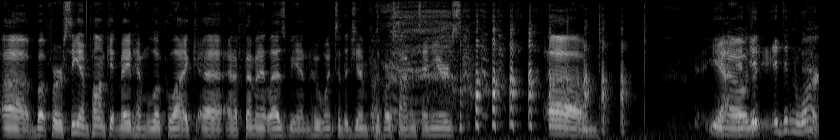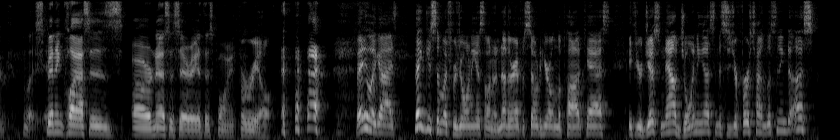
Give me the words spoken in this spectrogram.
Uh, but for CM Punk, it made him look like uh, an effeminate lesbian who went to the gym for the first time in 10 years. Um, Yeah, know, it, it, it didn't work. Like, spinning classes are necessary at this point. For real. but anyway, guys, thank you so much for joining us on another episode here on the podcast. If you're just now joining us and this is your first time listening to us,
